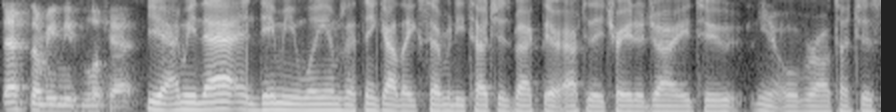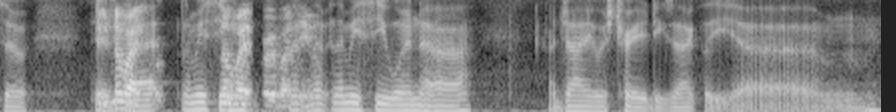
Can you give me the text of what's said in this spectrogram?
that's the number you need to look at. Yeah, I mean that and Damien Williams, I think got like 70 touches back there after they traded Ajayi to you know overall touches. So there's Nobody- that. Let me see. When, about let, let- me see when uh, Ajayi was traded exactly. Um,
